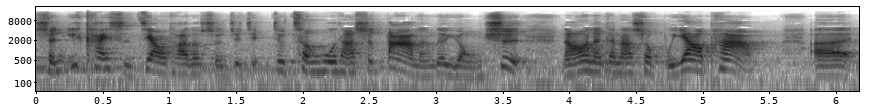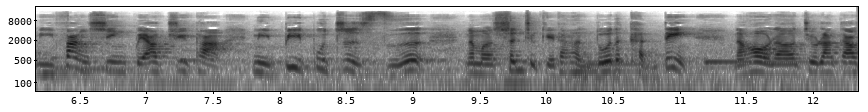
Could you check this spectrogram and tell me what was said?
神一开始叫他的时候就就称呼他是大能的勇士，然后呢跟他说不要怕。呃，你放心，不要惧怕，你必不致死。那么神就给他很多的肯定，然后呢，就让告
